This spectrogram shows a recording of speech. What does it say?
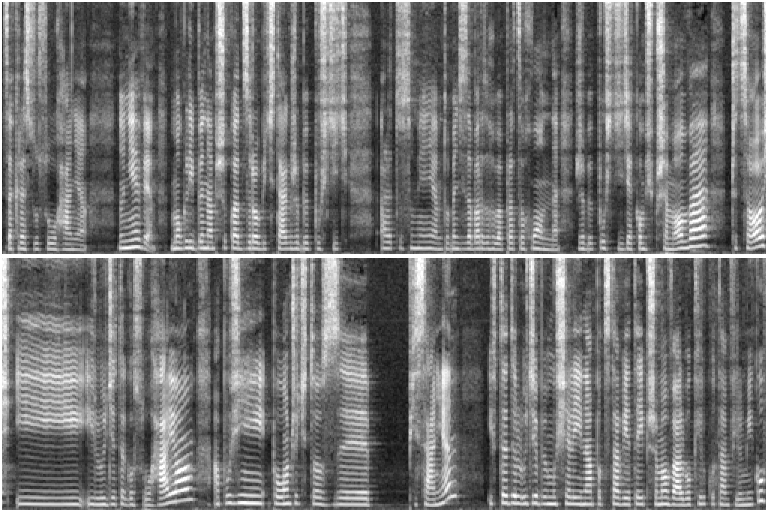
zakresu słuchania. No nie wiem, mogliby na przykład zrobić tak, żeby puścić ale to w sumie nie wiem, to będzie za bardzo chyba pracochłonne, żeby puścić jakąś przemowę czy coś i, i ludzie tego słuchają, a później połączyć to z pisaniem i wtedy ludzie by musieli na podstawie tej przemowy albo kilku tam filmików,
